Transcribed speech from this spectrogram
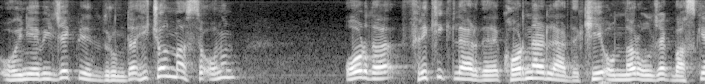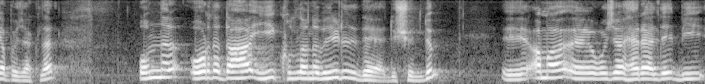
oynayabilecek bir durumda. Hiç olmazsa onun orada frikiklerde, kornerlerde ki onlar olacak baskı yapacaklar. Onunla orada daha iyi kullanabilirdi de düşündüm. Ee, ama e, hoca herhalde bir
